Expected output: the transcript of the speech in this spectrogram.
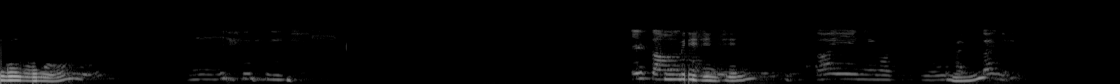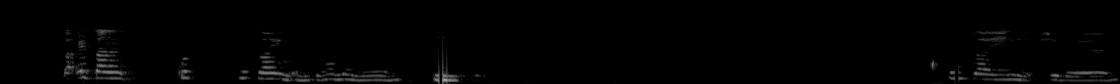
0005 일단 흥미진진 사인 해가지고 음. 사인 그러니까 일단 코사인 먼저 하면은 음. 코사인 60은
